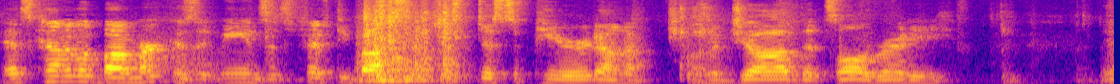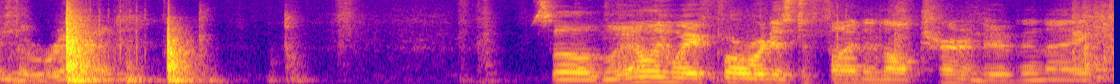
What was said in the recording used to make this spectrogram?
it's kind of a bummer because it means it's 50 bucks that just disappeared on a, on a job that's already in the red. So my only way forward is to find an alternative and I,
